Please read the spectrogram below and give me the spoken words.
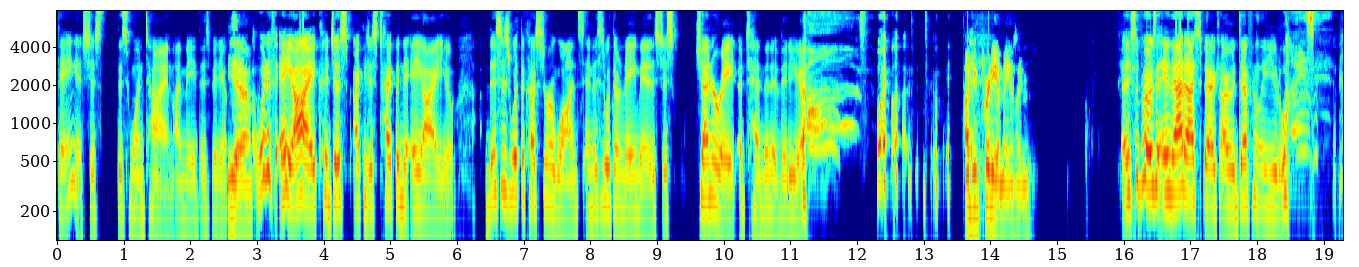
thing. It's just this one time I made this video. Yeah. What if AI could just I could just type into AI you this is what the customer wants and this is what their name is. Just generate a 10 minute video. so I have to do it. I'd be pretty amazing. I suppose in that aspect, I would definitely utilize it.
